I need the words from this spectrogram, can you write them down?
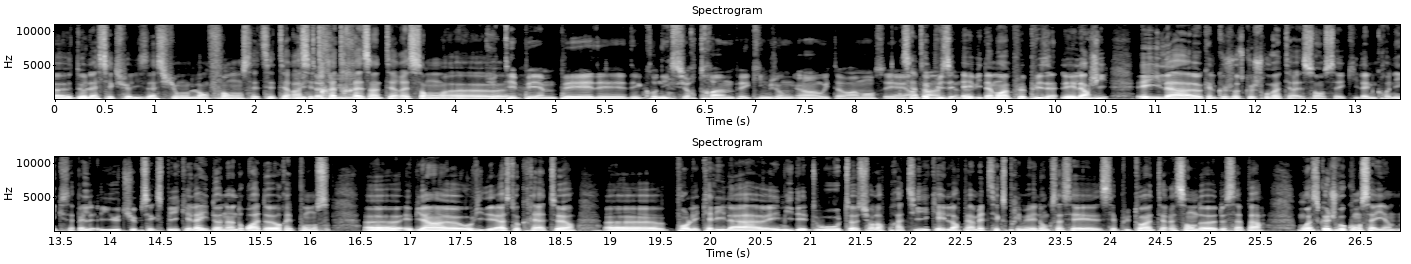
de la sexualisation de l'enfance, etc. Oui, C'est très du- très intéressant. Du TPMP, des, des chroniques sur Trump et Kim Jong-un. Oui, t'as vraiment. C'est un peu plus, évidemment, un peu plus élargi. Et il a quelque chose que je trouve intéressant, c'est qu'il a une chronique qui s'appelle YouTube s'explique. Et là, il donne un droit de réponse euh, eh bien, euh, aux vidéastes, aux créateurs, euh, pour lesquels il a émis des doutes sur leurs pratiques et il leur permet de s'exprimer. Donc ça, c'est plutôt intéressant de, sa part. Moi, ce que je vous conseille, hein,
